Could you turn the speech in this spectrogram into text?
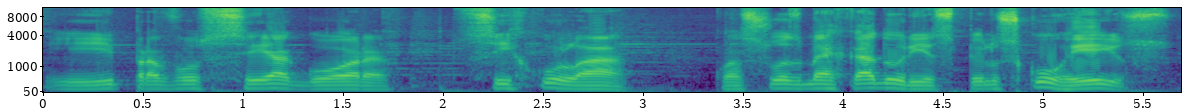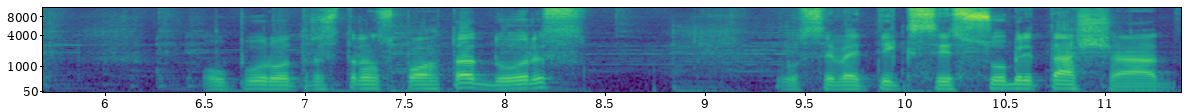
e para você agora circular com as suas mercadorias pelos correios ou por outras transportadoras, você vai ter que ser sobretaxado.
